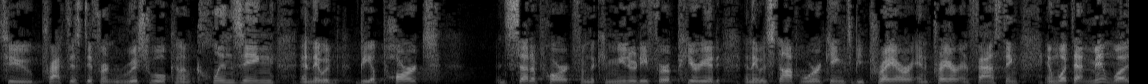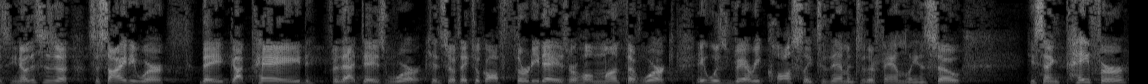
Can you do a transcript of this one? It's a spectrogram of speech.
to practice different ritual kind of cleansing, and they would be apart and set apart from the community for a period and they would stop working to be prayer and prayer and fasting. And what that meant was, you know, this is a society where they got paid for that day's work. And so if they took off 30 days or a whole month of work, it was very costly to them and to their family. And so he's saying pay for,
